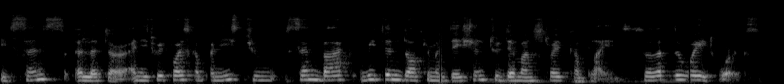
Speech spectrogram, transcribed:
it sends a letter and it requires companies to send back written documentation to demonstrate compliance. So that's the way it works.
